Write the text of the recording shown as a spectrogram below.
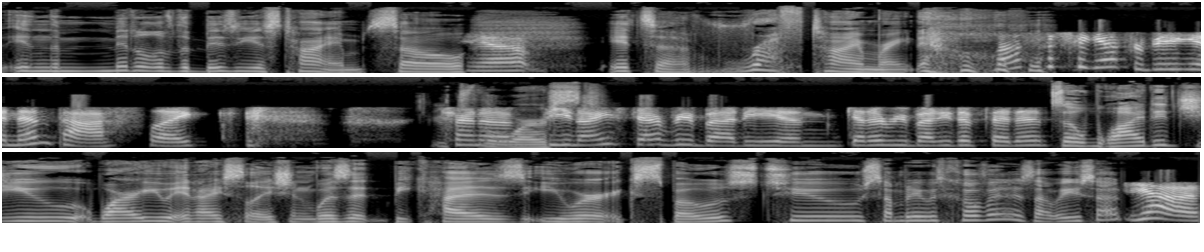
in the middle of the busiest time. So yeah, it's a rough time right now. that's what you get for being an empath. Like It's trying to be nice to everybody and get everybody to fit in. So why did you why are you in isolation? Was it because you were exposed to somebody with COVID? Is that what you said? Yeah,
